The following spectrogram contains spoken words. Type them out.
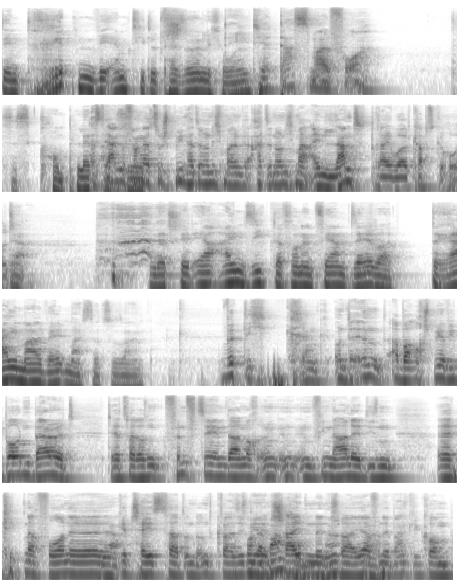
den dritten WM-Titel persönlich Stell holen. dir das mal vor. Das ist komplett Als er angefangen hat zu spielen, hatte noch nicht mal, hatte noch nicht mal ein Land drei World Cups geholt. Ja. Und jetzt steht er ein Sieg davon entfernt, selber dreimal Weltmeister zu sein. Wirklich krank. Und, und aber auch Spieler wie Bowden Barrett, der 2015 da noch im, im, im Finale diesen äh, Kick nach vorne Ja. gechased hat und, und quasi Von den entscheidenden kommt, ne? war, ja, Ja. von der Bank gekommen.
